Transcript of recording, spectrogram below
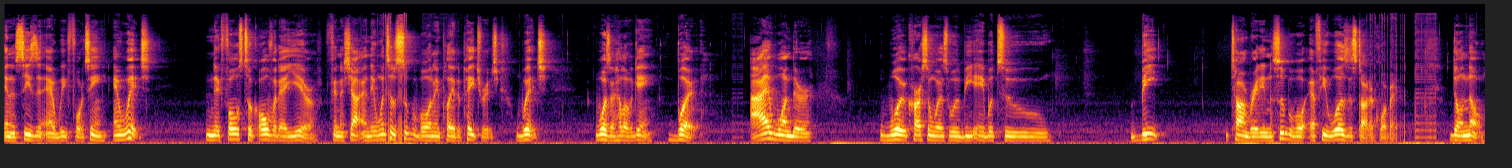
in the season at week 14, in which Nick Foles took over that year, finished out, and they went to the Super Bowl and they played the Patriots, which was a hell of a game. But I wonder would Carson Wentz would be able to beat Tom Brady in the Super Bowl if he was the starter quarterback. Don't know.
